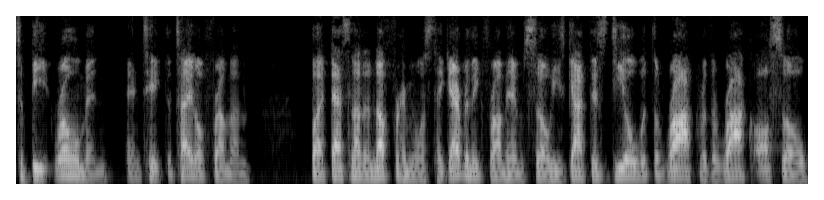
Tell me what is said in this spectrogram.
to beat Roman and take the title from him but that's not enough for him. He wants to take everything from him. So he's got this deal with The Rock where The Rock also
